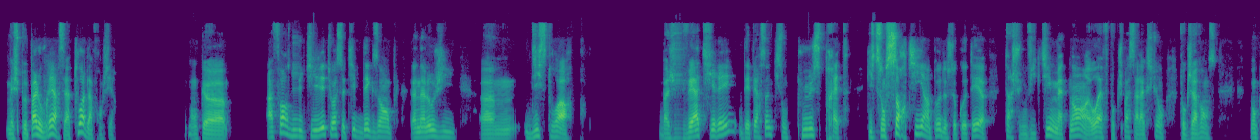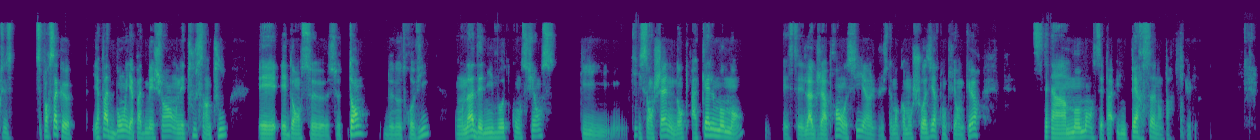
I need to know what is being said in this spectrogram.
mais je peux pas l'ouvrir, c'est à toi de la franchir. Donc, euh, à force d'utiliser, ce type d'exemple, d'analogie, euh, d'histoire, bah, je vais attirer des personnes qui sont plus prêtes, qui sont sorties un peu de ce côté, putain, je suis une victime maintenant, ouais, il faut que je passe à l'action, il faut que j'avance. Donc, c'est pour ça que Il n'y a pas de bon, il n'y a pas de méchant, on est tous un tout. Et, et dans ce, ce, temps de notre vie, on a des niveaux de conscience qui, qui s'enchaînent. Donc, à quel moment, et c'est là que j'apprends aussi, hein, justement, comment choisir ton client de cœur, c'est un moment, c'est pas une personne en particulier.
